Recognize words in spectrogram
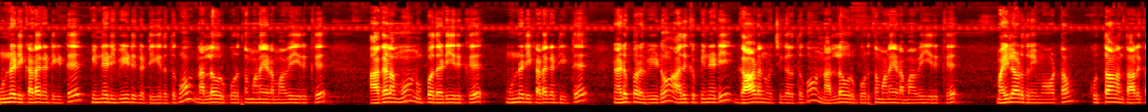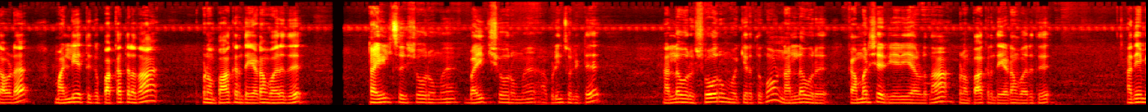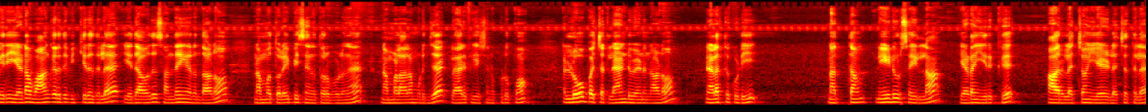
முன்னாடி கடை கட்டிக்கிட்டு பின்னாடி வீடு கட்டிக்கிறதுக்கும் நல்ல ஒரு பொருத்தமான இடமாவே இருக்குது அகலமும் முப்பது அடி இருக்குது முன்னாடி கடை கட்டிக்கிட்டு நடுப்புற வீடும் அதுக்கு பின்னாடி கார்டன் வச்சுக்கிறதுக்கும் நல்ல ஒரு பொருத்தமான இடமாவே இருக்குது மயிலாடுதுறை மாவட்டம் குத்தாலம் தாலுக்காவில் மல்லியத்துக்கு பக்கத்தில் தான் இப்போ நம்ம பார்க்குற இந்த இடம் வருது. டைல்ஸு ஷோரூமு பைக் ஷோரூமு அப்படின்னு சொல்லிட்டு நல்ல ஒரு ஷோரூம் வைக்கிறதுக்கும் நல்ல ஒரு கமர்ஷியல் ஏரியாவில் தான் இப்போ நம்ம பார்க்குற இந்த இடம் வருது. அதேமாரி இடம் வாங்குறது விற்கிறதுல ஏதாவது சந்தேகம் இருந்தாலும் நம்ம தொலைபேசி எண்ணை நம்மளால் முடிஞ்ச கிளாரிஃபிகேஷனை கொடுப்போம். லோ பட்ஜெட் லேண்டு வேணும்னாலும் நிலத்துக்குடி நத்தம் நீடூர் சைட்லாம் இடம் இருக்குது ஆறு லட்சம் ஏழு லட்சத்தில்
